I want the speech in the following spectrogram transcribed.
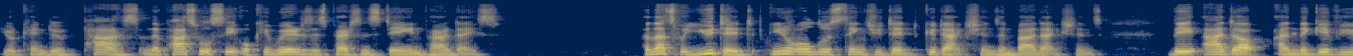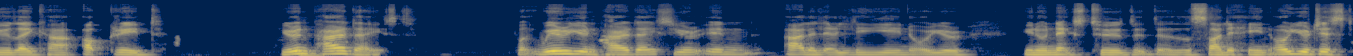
your kind of pass, and the pass will say, okay, where is this person staying in paradise? And that's what you did. You know all those things you did, good actions and bad actions. They add up and they give you like a upgrade. You're in Mm. paradise, but where are you in paradise? You're in Al al or you're you know next to the, the, the Salihin, or you're just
